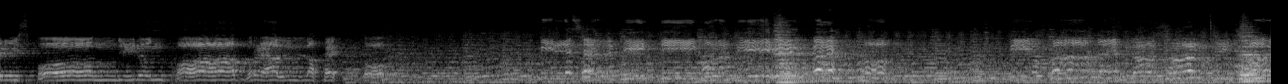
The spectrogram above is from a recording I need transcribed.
rispondi non padre all'affetto. Mille serpi ti volpi in petto. Di non fate lasciarti fare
